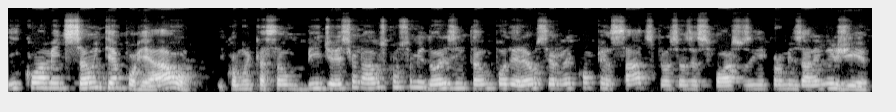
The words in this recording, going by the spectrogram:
e com a medição em tempo real e comunicação bidirecional, os consumidores então poderão ser recompensados pelos seus esforços em economizar energia.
